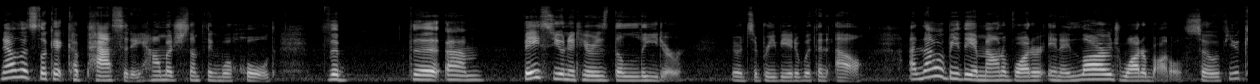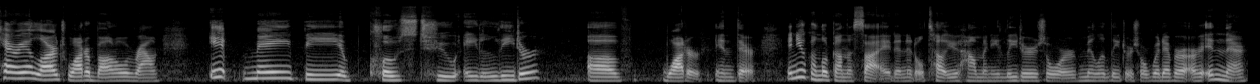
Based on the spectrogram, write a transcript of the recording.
Now let's look at capacity, how much something will hold. The, the um, base unit here is the liter. It's abbreviated with an L. And that would be the amount of water in a large water bottle. So if you carry a large water bottle around, it may be close to a liter of water in there. And you can look on the side and it'll tell you how many liters or milliliters or whatever are in there.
